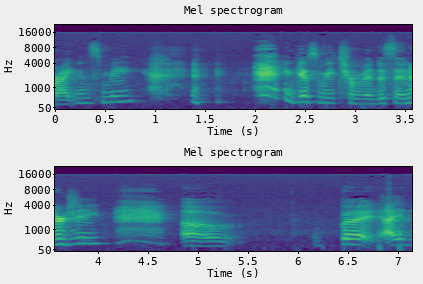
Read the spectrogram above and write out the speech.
frightens me and gives me tremendous energy. Um, but I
